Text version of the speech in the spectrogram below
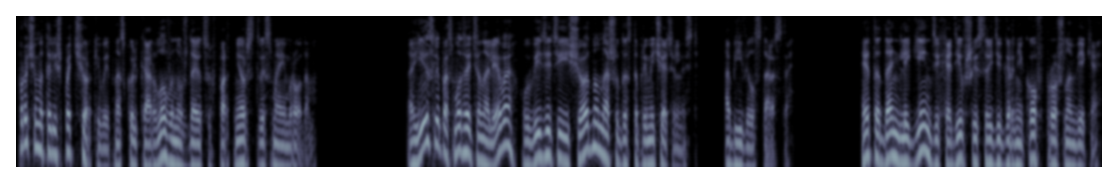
Впрочем, это лишь подчеркивает, насколько Орловы нуждаются в партнерстве с моим родом. «А если посмотрите налево, увидите еще одну нашу достопримечательность», — объявил староста. Это дань легенде, ходившей среди горняков в прошлом веке.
